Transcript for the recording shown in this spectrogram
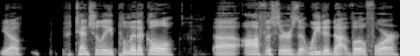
you know, potentially political uh, officers that we did not vote for,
